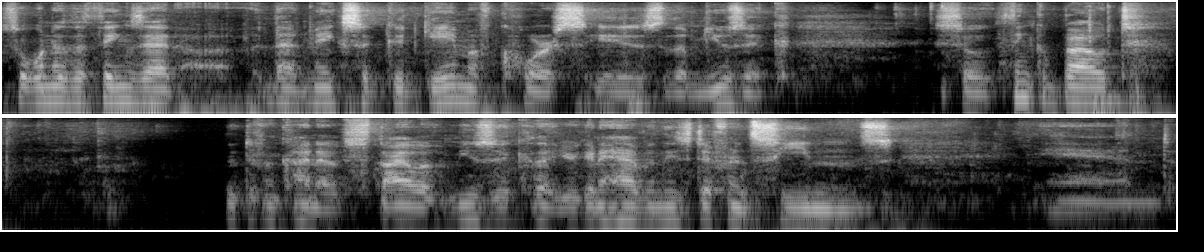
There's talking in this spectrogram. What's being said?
So one of the things that uh, that makes a good game, of course, is the music. So think about the different kind of style of music that you're going to have in these different scenes, and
